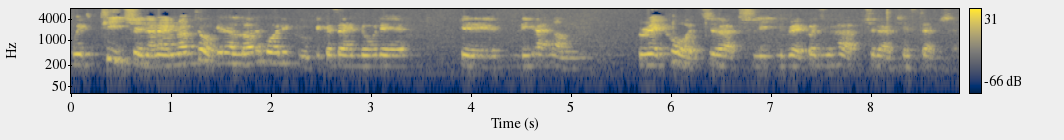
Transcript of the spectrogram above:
with teaching, and I'm not talking a lot about the group because I know the, the, the um, records should actually, the records you have should actually establish it.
